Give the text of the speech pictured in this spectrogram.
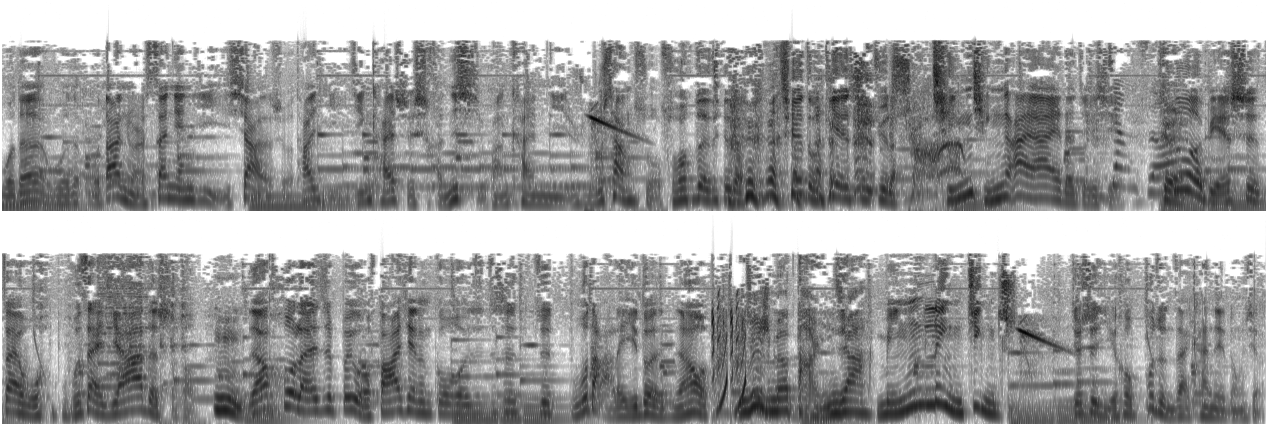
我的我的我大女儿三年级以下的时候，她已经开始很喜欢看你如上所说的这种 这种电视剧了，情情爱爱的这些，特别是在我不在家的时候。嗯，然后后来是被我发现了过后，是就毒打了一顿。然后你为什么要打人家？明令禁止。就是以后不准再看这东西了。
